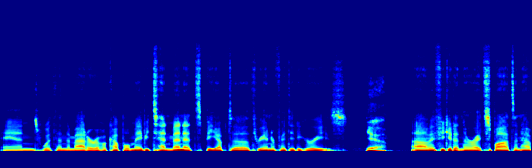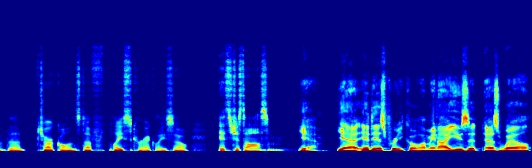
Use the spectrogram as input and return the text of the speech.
and within the matter of a couple, maybe ten minutes, be up to three hundred fifty degrees Yeah. um, if you get it in the right spots and have the charcoal and stuff placed correctly. So it's just awesome. Yeah. Yeah, it is pretty cool. I mean, I use it as well,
